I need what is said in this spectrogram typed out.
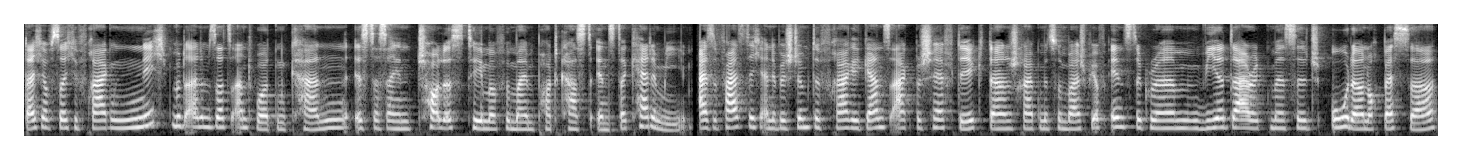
Da ich auf solche Fragen nicht mit einem Satz antworten kann, ist das ein tolles Thema für meinen Podcast Instacademy. Also falls dich eine bestimmte Frage ganz arg beschäftigt, dann schreib mir zum Beispiel auf Instagram via Direct Message oder noch besser,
